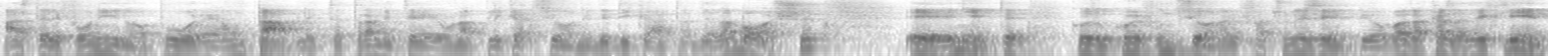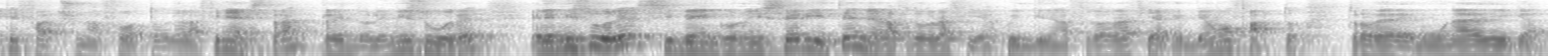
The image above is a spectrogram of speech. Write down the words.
al telefonino oppure a un tablet tramite un'applicazione dedicata della Bosch e niente, come funziona? Vi faccio un esempio, vado a casa del cliente, faccio una foto dalla finestra, prendo le misure e le misure si vengono inserite nella fotografia, quindi nella fotografia che abbiamo fatto troveremo una riga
